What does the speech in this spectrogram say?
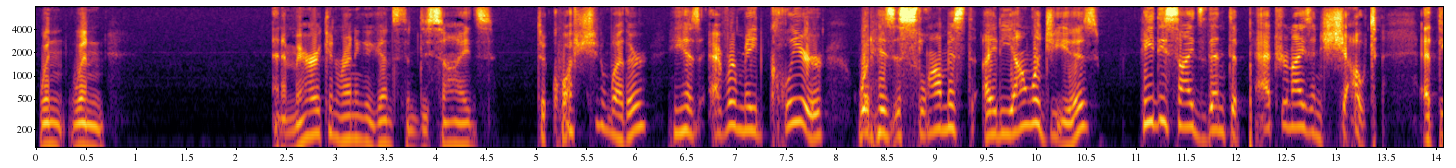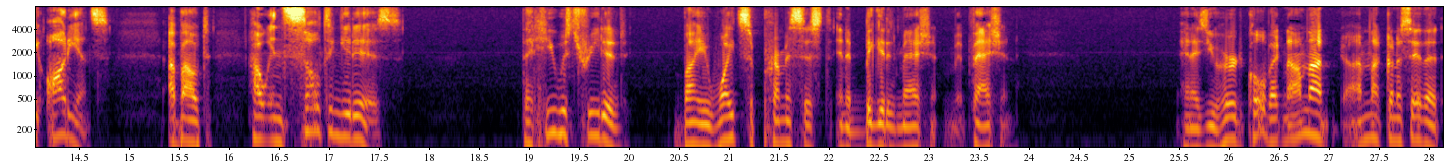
when when an American running against him decides to question whether he has ever made clear what his Islamist ideology is, he decides then to patronize and shout at the audience about how insulting it is that he was treated by a white supremacist in a bigoted fashion. And as you heard Colbeck, now I'm not I'm not going to say that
